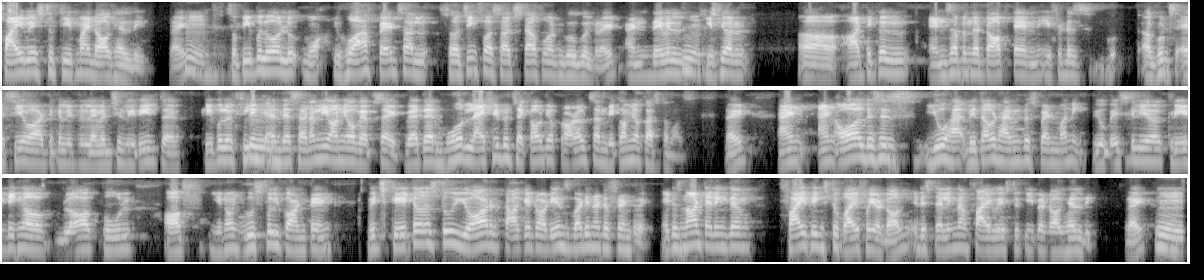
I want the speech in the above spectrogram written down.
five ways to keep my dog healthy, right? Hmm. So people who are who have pets are searching for such stuff on Google, right? And they will, if your uh, article ends up in the top 10, if it is a good SEO article, it will eventually reach there. People will click Hmm. and they're suddenly on your website where they're more likely to check out your products and become your customers, right? And and all this is you have without having to spend money. You basically are creating a blog pool of you know useful content which caters to your target audience, but in a different way. It is not telling them five things to buy for your dog. It is telling them five ways to keep your dog healthy, right? Hmm.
